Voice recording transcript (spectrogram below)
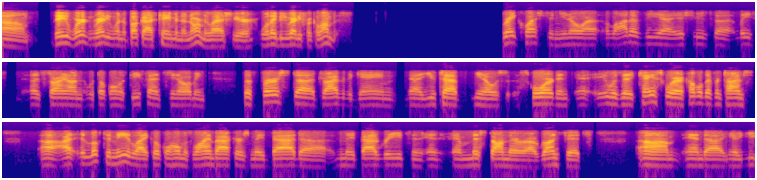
um, they weren't ready when the Buckeyes came into Norman last year. Will they be ready for Columbus? Great question. You know, a, a lot of the uh, issues, uh, at least starting on with Oklahoma's defense, you know, I mean, the first uh, drive of the game, uh, UTEP, you know, scored, and it was a case where a couple different times, uh, I, it looked to me like Oklahoma's linebackers made bad uh, made bad reads and, and, and missed on their uh, run fits, um, and uh, you know, U,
